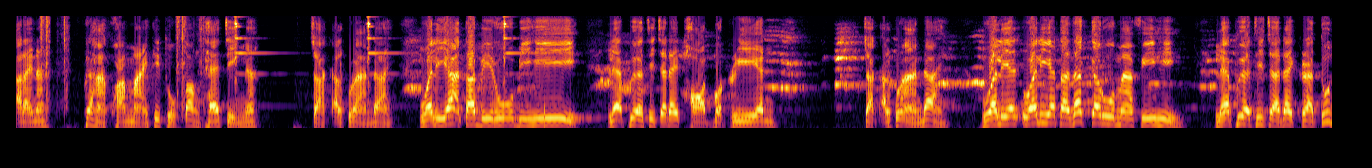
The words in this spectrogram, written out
อะไรนะ เพื่อหาความหมายที่ถูกต้องแท้จริงนะจากอัลกุรอานได้วลิยะตาบิรูบิฮีและเพื่อที่จะได้ถอดบทเรียน จากอัลกุรอานได้วะลีวะลียะตะซักกะรูมาฟีฮีและเพื่อที่จะได้กระตุ้น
